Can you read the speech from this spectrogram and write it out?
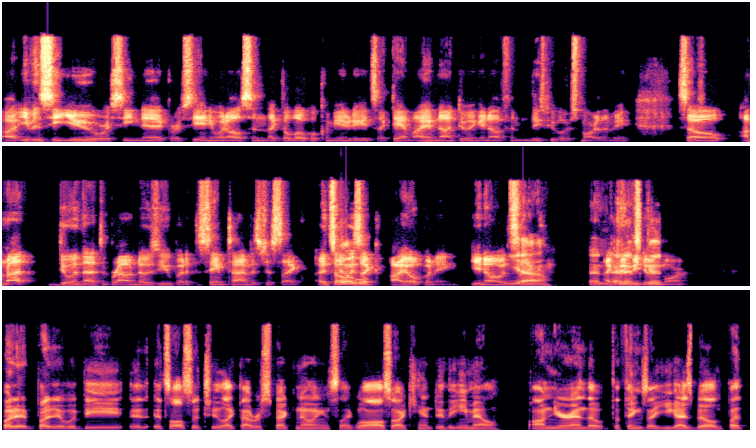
uh, even see you or see Nick or see anyone else in like the local community. It's like, damn, I am not doing enough, and these people are smarter than me. So I'm not doing that to brown nose you, but at the same time, it's just like it's Yeah, always well- like eye opening. You know, it's yeah. like and I and could be doing good, more. but it, but it would be, it, it's also too like that respect knowing it's like, well, also I can't do the email on your end, the, the things that you guys build, but,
